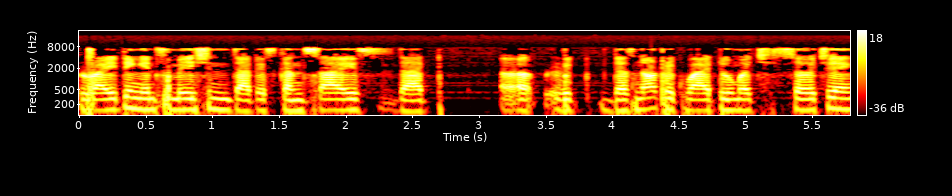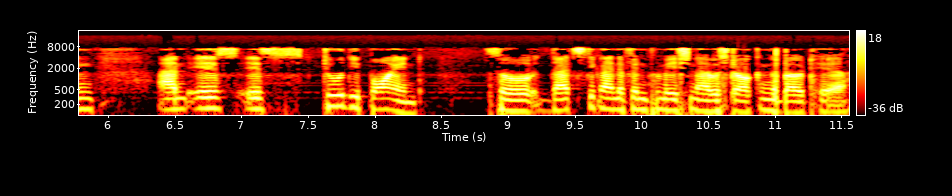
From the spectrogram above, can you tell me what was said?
writing information that is concise, that uh, re- does not require too much searching, and is is to the point. So that's the kind of information I was talking about here.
